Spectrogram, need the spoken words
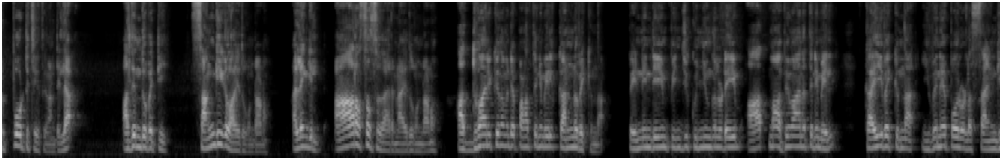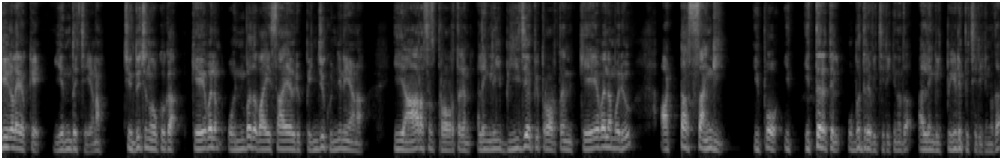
റിപ്പോർട്ട് ചെയ്ത് കണ്ടില്ല. അതെന്തു പറ്റി? സംഘികളായതുകൊണ്ടാണോ? അല്ലെങ്കിൽ ആർ എസ് എസ്സുകാരനായതുകൊണ്ടാണോ? അധ്വാനിക്കുന്നവന്റെ പണത്തിന് മേൽ കണ്ണുവെക്കുന്ന പെണ്ണിന്റെയും പിഞ്ചു കുഞ്ഞുങ്ങളുടെയും ആത്മാഭിമാനത്തിന് മേൽ കൈവയ്ക്കുന്ന ഇവനെ പോലുള്ള സംഘികളെയൊക്കെ എന്ത് ചെയ്യണം? ചിന്തിച്ചു നോക്കുക. കേവലം ഒൻപത് വയസ്സായ ഒരു പിഞ്ചു കുഞ്ഞിനെയാണ് ഈ ആർ എസ് എസ് പ്രവർത്തകൻ അല്ലെങ്കിൽ ഈ ബി ജെ പി പ്രവർത്തകൻ കേവലം ഒരു അട്ടർ സംഘി ഇപ്പോൾ ഇത്തരത്തിൽ ഉപദ്രവിച്ചിരിക്കുന്നത് അല്ലെങ്കിൽ പീഡിപ്പിച്ചിരിക്കുന്നത്.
